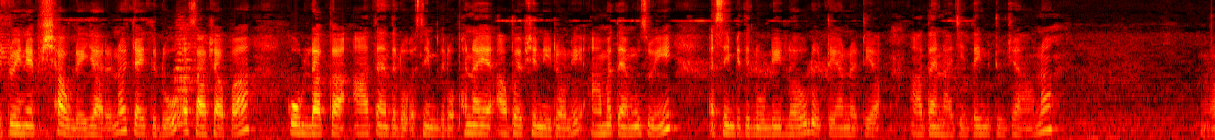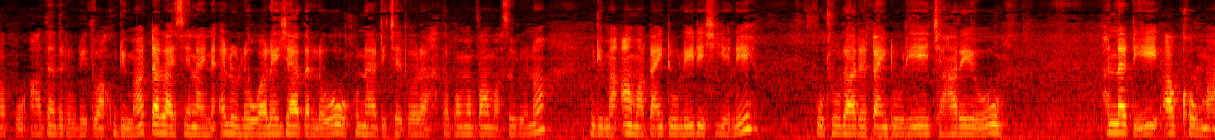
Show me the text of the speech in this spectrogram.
အတွင်းနဲ့ဖြောက်လဲရတယ်နော်ကြိုက်သလိုအစားဖြောက်ပါကိုလက်ကအားတန်သလိုအဆင်ပြေသလိုဖနက်ရဲ့အောက်ဘက်ဖြစ်နေတော့လေအာမတန်မှုဆိုရင်အဆင်ပြေသလိုလေးလို့လို့တရားနဲ့တရားအားတန်လာခြင်းတိတ်မတူကြအောင်နော်တော့ကိုအားတန်တလို့လေးတော့အခုဒီမှာတက်လိုက်ဆင်းလိုက်နဲ့အဲ့လိုလိုဝါလဲရတယ်လို့ခုနတစ်ချက်ပြောတာတပေါ်မပေါမှာဆိုလို့နော်ခုဒီမှာအောက်မှာတိုင်တိုလေးတွေရှိရလေကိုထိုးထားတဲ့တိုင်တိုတွေဂျားတွေကို ဖနက်တွေအောက်ခုံမှာ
